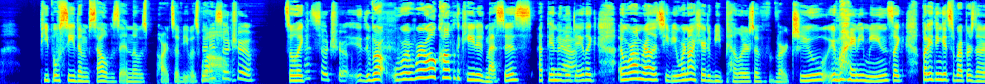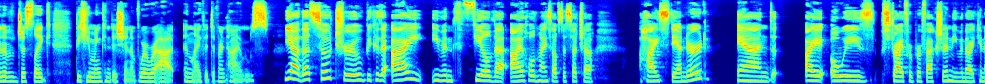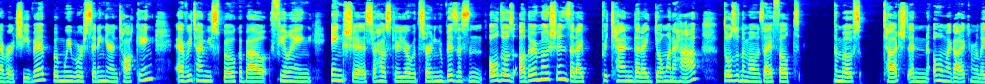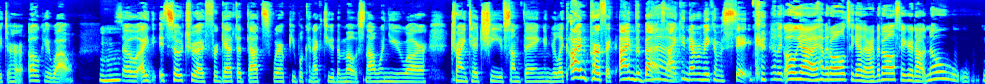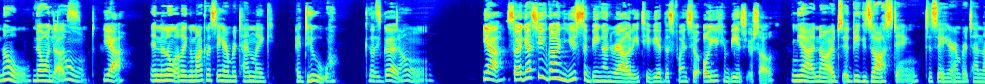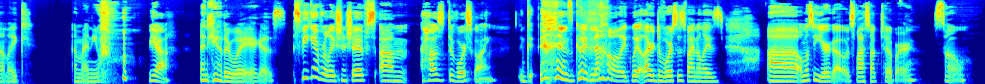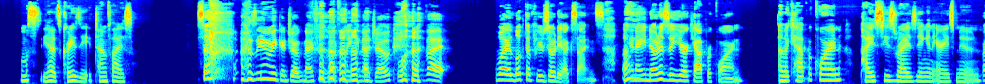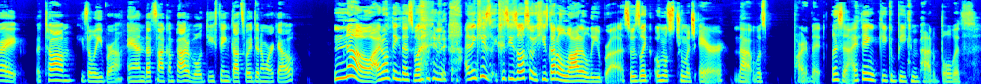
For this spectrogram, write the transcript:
people see themselves in those parts of you as well. That is so true. So like That's so true. Eh, we're, we're we're all complicated messes at the end of the day like and we're on reality tv we're not here to be pillars of virtue by any means like but i think it's representative of just like the human condition of where we're at in life at different times. Yeah, that's so true because I even feel that I hold myself to such a high standard and I always strive for perfection, even though I can never achieve it. But when we were sitting here and talking, every time you spoke about feeling anxious or how scared you are with starting your business and all those other emotions that I pretend that I don't want to have, those are the moments I felt the most touched and oh my God, I can relate to her. Okay, wow. Mhm. So I it's so true. I forget that that's where people connect to you the most. Not when you are trying to achieve something and you're like, I'm perfect. I'm the best. Yeah. I can never make a mistake. you're like oh yeah i have it all together i have it all figured out no no No one does. don't yeah. and no like i'm not gonna sit here and pretend like i do. That's I good. don't Yeah. So I guess you've gotten used to being on reality TV at this point. So all you can be is yourself. yeah no it'd, it'd be exhausting to sit here and pretend that like i'm any Yeah. any other way i guess Speaking of relationships, um, how's divorce going? It's good now. Like we, our divorce is finalized uh almost a year ago. It was last October. So almost yeah, it's crazy. Time flies. So I was gonna make a joke. Now I feel bad for making that joke. But well, I looked up your zodiac signs Oh, and I noticed that you're a Capricorn. I'm a Capricorn, Pisces rising, and Aries moon. Right. But Tom, he's a Libra, and that's not compatible. Do you think that's why it didn't work out? No, I don't think that's why. I think he's because he's also he's got a lot of Libra, so it's like almost too much air. That was part of it. Listen, I think you could be compatible with.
